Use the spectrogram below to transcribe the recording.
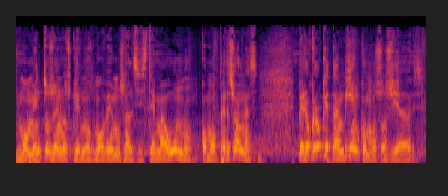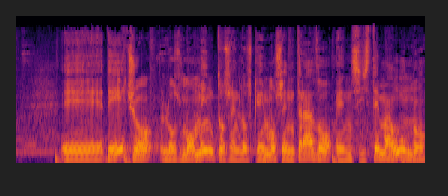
momentos en los que nos movemos al sistema 1 como personas, pero creo que también como sociedades. Eh, de hecho, los momentos en los que hemos entrado en sistema 1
